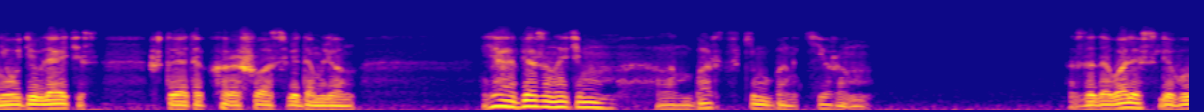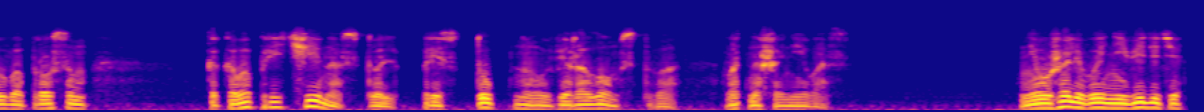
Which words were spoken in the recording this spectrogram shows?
Не удивляйтесь, что я так хорошо осведомлен. Я обязан этим ломбардским банкирам. Задавались ли вы вопросом, какова причина столь преступного вероломства в отношении вас? Неужели вы не видите,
